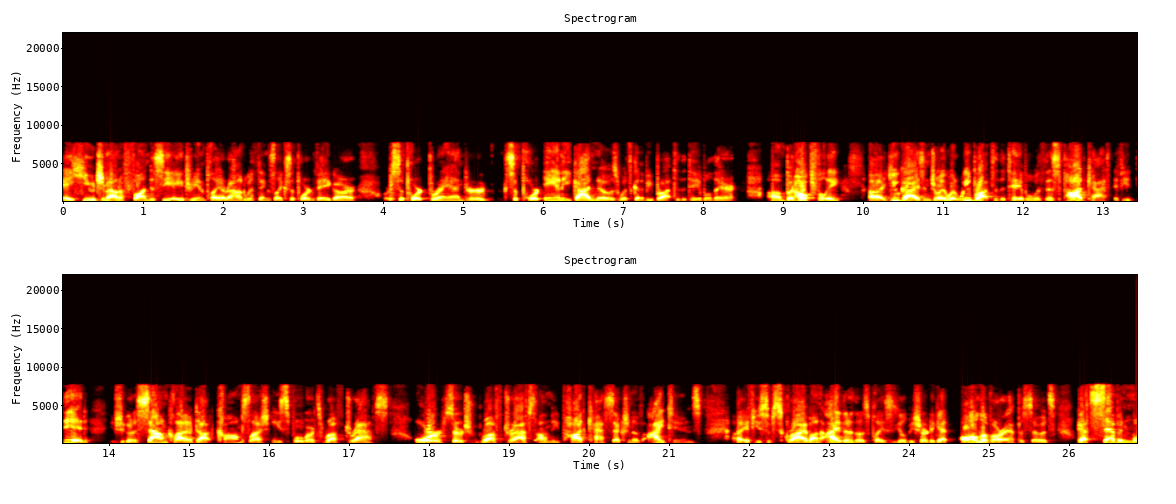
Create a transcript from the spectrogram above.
a huge amount of fun to see Adrian play around with things like support Veigar or support Brand or support Annie. God knows what's going to be brought to the table there. Um, but hopefully, uh, you guys enjoy what we brought to the table with this podcast. If you did, you should go to soundcloud.com slash esports rough drafts or search Rough Drafts on the podcast section of iTunes. Uh, if you subscribe on either of those places, you'll be sure to get all of our episodes. We've got seven more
